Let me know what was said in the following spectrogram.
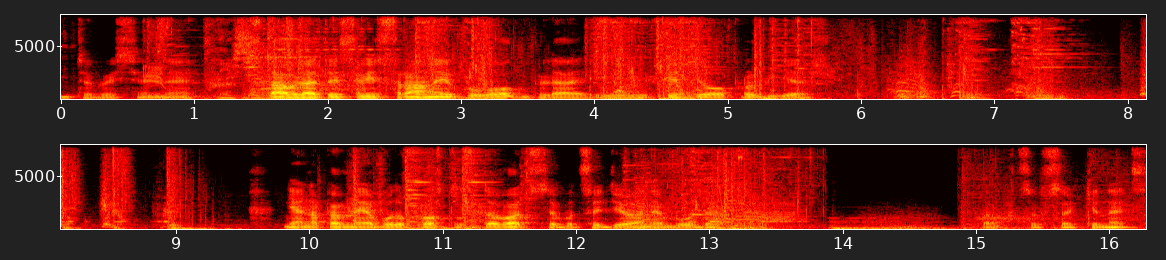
Дивися, не ставляти свій сраний блок, бля, і ти його проб'єш. Ні, напевно я буду просто здаватися, бо це діло не буде. Так, це все кінець.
